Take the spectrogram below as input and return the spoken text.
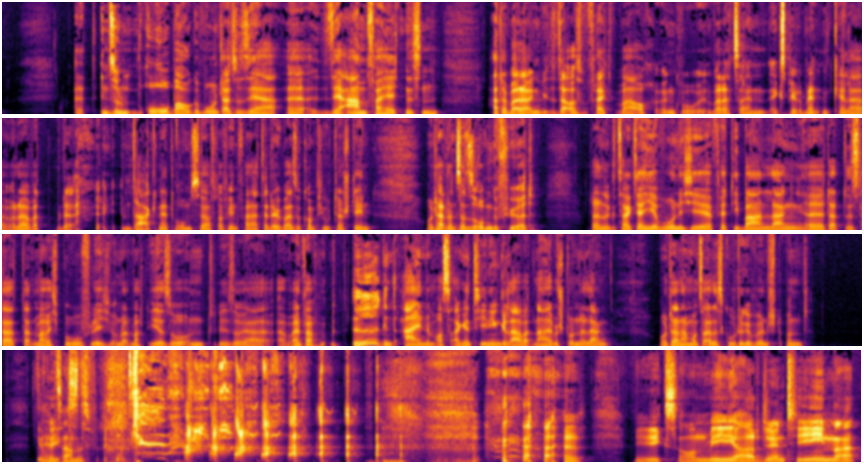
äh, in so einem Rohbau gewohnt, also sehr äh, sehr armen Verhältnissen. Hat aber da irgendwie, da aus, vielleicht war auch irgendwo, war das sein Experimentenkeller oder was, oder im Darknet rumsurft. Auf jeden Fall hat er da überall so Computer stehen und hat uns dann so rumgeführt. Dann gezeigt, ja, hier wohne ich, hier fährt die Bahn lang, äh, das ist das, das mache ich beruflich und was macht ihr so? Und wir so, ja, haben einfach mit irgendeinem aus Argentinien gelabert, eine halbe Stunde lang. Und dann haben wir uns alles Gute gewünscht und Gewichst. seltsames. X on me, Argentina.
